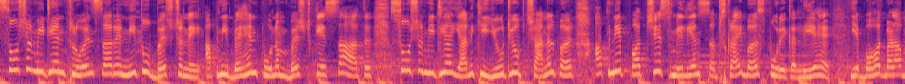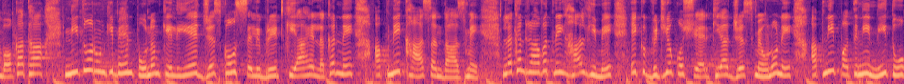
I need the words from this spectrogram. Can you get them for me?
social media influencer Neetu Bisht ने अपनी बहन पूनम बिष्ट के साथ सोशल मीडिया यानी कि यूट्यूब चैनल पर अपने 25 मिलियन सब्सक्राइबर्स पूरे कर लिए हैं। ये बहुत बड़ा मौका था नीतू और उनकी बहन पूनम के लिए, जिसको सेलिब्रेट किया है लखन ने अपने खास अंदाज में। लखन रावत ने हाल ही में एक वीडियो को शेयर किया, जिसमें उन्होंने अपनी पत्नी नीतू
